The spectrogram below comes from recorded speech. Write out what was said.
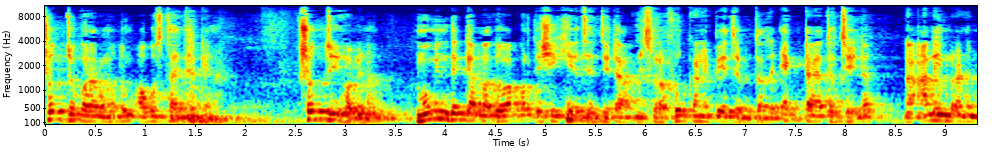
সহ্য করার মতন অবস্থায় থাকে না। সহ্যই হবে না। মোমিনদেরকে আল্লাহ দোয়া করতে শিখিয়েছেন, যেটা আপনি সুরা ফুরকানে পেয়ে যাবেন। তাদের একটা আয়াত হচ্ছে এটা। না, আলী ইমরানের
